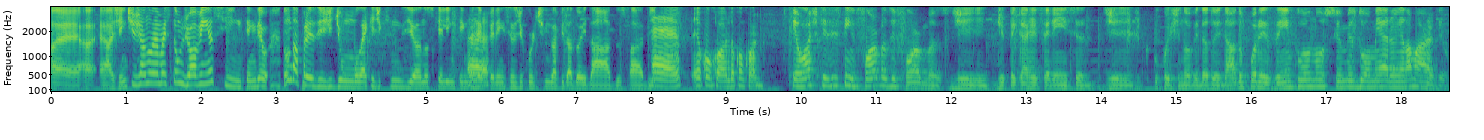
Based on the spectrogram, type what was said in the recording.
É, a, a gente já não é mais tão jovem assim, entendeu? Não dá pra exigir de um moleque de 15 anos que ele entenda É. referências de curtindo a vida doidado, sabe? É, eu concordo, eu concordo. Eu acho que existem formas e formas de, de pegar referência de, de curtindo a vida doidado, por exemplo, nos filmes do Homem-Aranha na Marvel.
